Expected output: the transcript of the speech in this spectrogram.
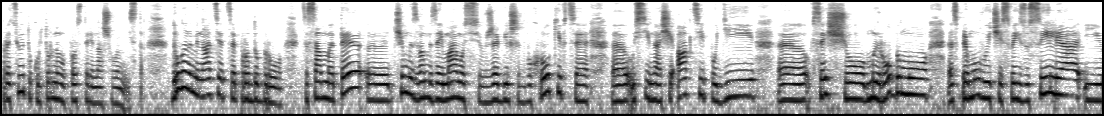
працюють у культурному просторі нашого міста. Друга номінація це про добро. Це саме те, е, чим ми з вами займаємось вже більше двох років. Це е, усі наші акції, події, е, все, що ми робимо, спрямовуючи свої зусилля, і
